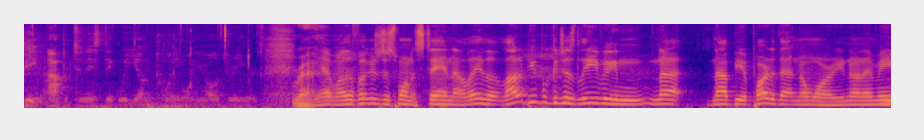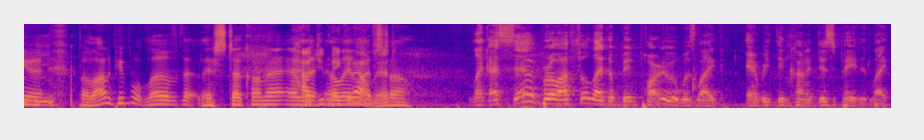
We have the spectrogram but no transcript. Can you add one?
being opportunistic with young 21 year old dreamers. Right. Yeah, motherfuckers just want to stay in LA. Though a lot of people could just leave and not not be a part of that no more. You know what I mean? Mm-hmm. But a lot of people love that they're stuck on that. LA, How'd you make LA it out, man? Like I said, bro, I feel like a big part of it was like everything kind of dissipated. Like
